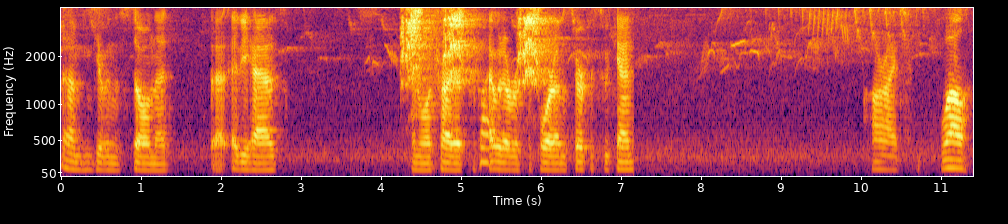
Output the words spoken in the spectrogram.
Um, given the stone that that Eddie has, and we'll try to provide whatever support on the surface we can. All right. Well,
